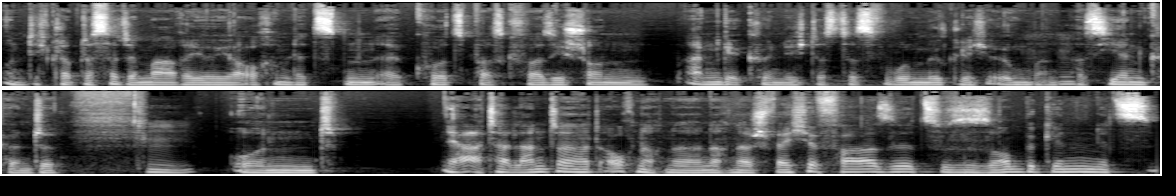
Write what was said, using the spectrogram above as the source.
Und ich glaube, das hatte Mario ja auch im letzten äh, Kurzpass quasi schon angekündigt, dass das wohl möglich irgendwann mhm. passieren könnte. Mhm. Und ja, Atalanta hat auch nach einer, nach einer Schwächephase zu Saisonbeginn, jetzt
